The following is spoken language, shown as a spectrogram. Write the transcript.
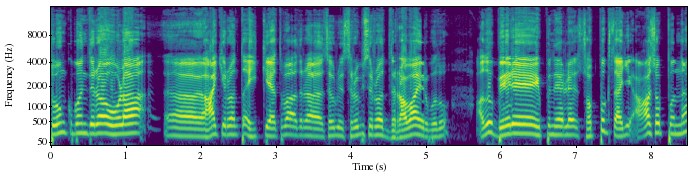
ಸೋಂಕು ಬಂದಿರೋ ಹುಳ ಹಾಕಿರುವಂಥ ಹಿಕ್ಕೆ ಅಥವಾ ಅದರ ಸ್ರವಿ ಸ್ರವಿಸಿರೋ ದ್ರವ ಇರ್ಬೋದು, ಅದು ಬೇರೆ ಹಿಪ್ಪಿನ ಸೊಪ್ಪಿಗೆ ತಾಗಿ ಆ ಸೊಪ್ಪನ್ನು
